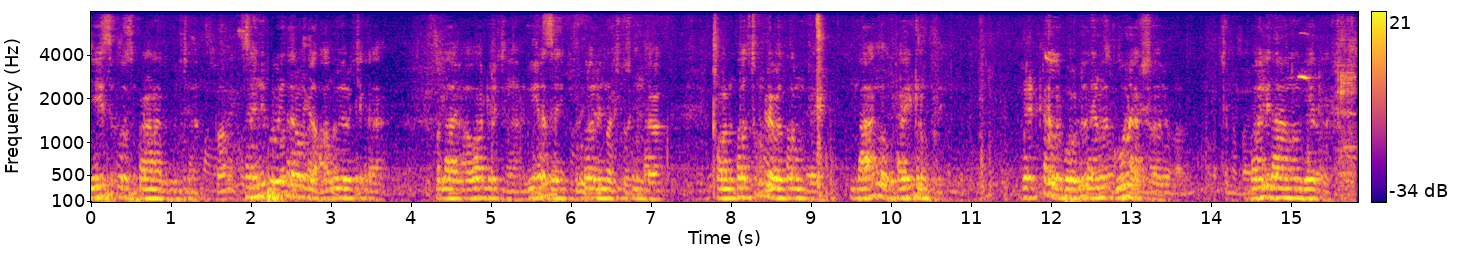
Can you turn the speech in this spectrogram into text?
దేశం కోసం ప్రాణాలు అర్పించిన చనిపోయిన తర్వాత అమలు వచ్చాక ఇలా అవార్డు వచ్చిన వీర సైనికులు చూసుకుంటా వాళ్ళు తలుచుకుంటే వెళ్తూ ఉంటే దానిలో ఒక టైటిల్ ఉంటుంది. రెడ్ కలర్ బోర్డు దాని మీద గోల్డ్ అక్షరాలు బలిదానం వేరు అక్షరాలు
